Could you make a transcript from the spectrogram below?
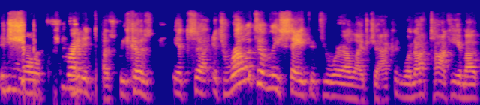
it's sure, right it does because it's uh, it's relatively safe if you wear a life jacket we're not talking about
